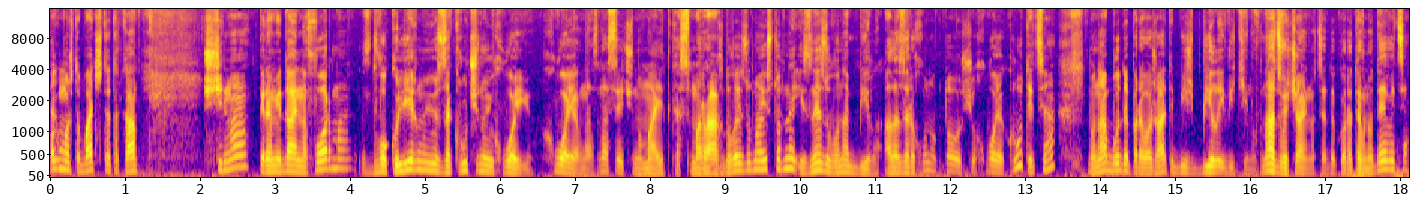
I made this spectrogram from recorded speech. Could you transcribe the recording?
Як можете бачити, така щільна пірамідальна форма з двоколірною закрученою хвоєю. Хвоя в нас насичено має така смарагдова з одної сторони, і знизу вона біла. Але за рахунок того, що хвоя крутиться, вона буде переважати більш білий відтінок. Надзвичайно це декоративно дивиться.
